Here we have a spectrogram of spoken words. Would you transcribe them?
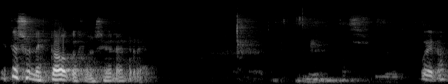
este es un Estado que funciona en red. Bueno.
